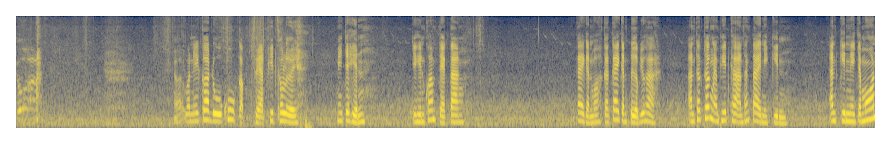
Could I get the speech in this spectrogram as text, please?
โอ้เอ่อวันนี้ก็ดูคู่กับแฝดพิษเขาเลย นี่จะเห็น จะเห็นความแตกต่าง ใกล้กันบ่ก็ใกล้กันเติบอยู่ค่ะ อันเทิงๆน่ะพิษค่ะ อันทั้งใต้นี่กิน อันกินนี่จะม้อน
